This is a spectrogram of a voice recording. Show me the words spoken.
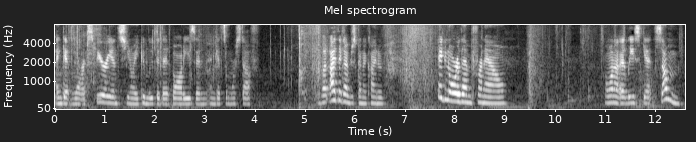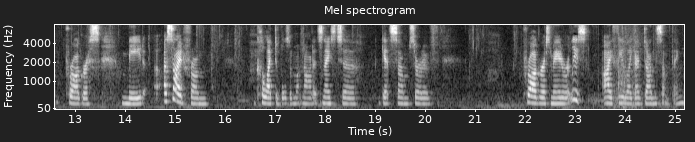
and get more experience. You know, you can loot the dead bodies and, and get some more stuff. But I think I'm just going to kind of ignore them for now. I want to at least get some progress made, aside from collectibles and whatnot. It's nice to get some sort of progress made, or at least I feel like I've done something.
